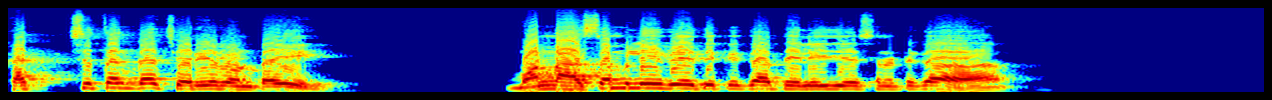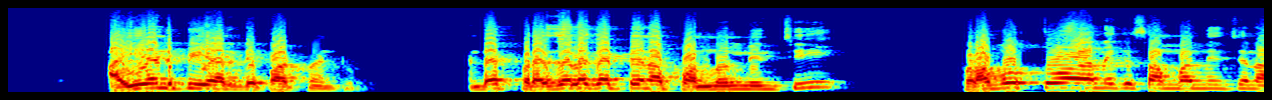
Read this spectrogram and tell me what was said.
ఖచ్చితంగా చర్యలు ఉంటాయి. మొన్న అసెంబ్లీ వేదికగా తెలియజేసినట్టుగా ఐఎన్పిఆర్ డిపార్ట్మెంట్ అంటే ప్రజలు కట్టిన పన్నుల నుంచి ప్రభుత్వానికి సంబంధించిన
